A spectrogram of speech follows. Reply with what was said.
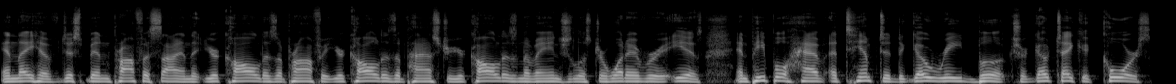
And they have just been prophesying that you're called as a prophet you're called as a pastor you're called as an evangelist or whatever it is. And people have attempted to go read books or go take a course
